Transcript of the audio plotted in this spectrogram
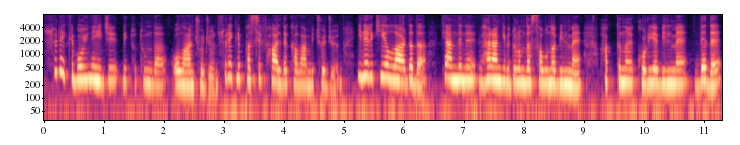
sürekli boyun eğici bir tutumda olan çocuğun, sürekli pasif halde kalan bir çocuğun ileriki yıllarda da kendini herhangi bir durumda savunabilme, hakkını koruyabilme de de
